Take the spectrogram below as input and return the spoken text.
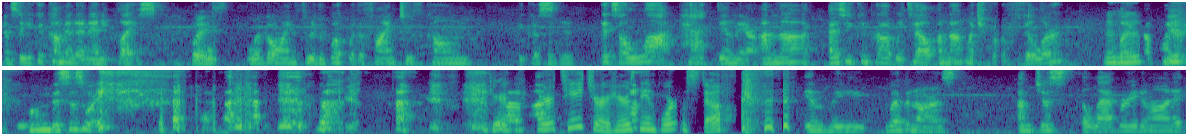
And so you could come in at any place. But nice. we're going through the book with a fine tooth comb because Mhm. it's a lot packed in there. I'm not, as you can probably tell, I'm not much for filler. Like, Mhm. I'm like, boom, this is what. you're, um, you're a teacher. Here's the important stuff. in the webinars, I'm just elaborating on it,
